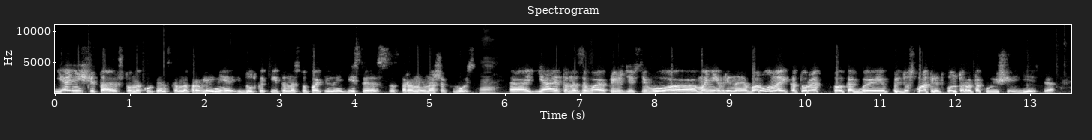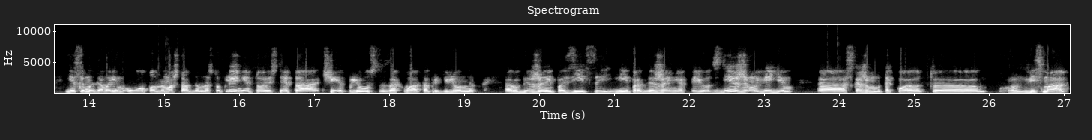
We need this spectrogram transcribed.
я не считаю, что на Купинском направлении идут какие-то наступательные действия со стороны наших войск. А. Э, я это называю прежде всего э, маневренной обороной, которая как бы предусматривает контратакующие действия. Если мы говорим о полномасштабном наступлении, то есть это Ч плюс, захват определенных рубежей, позиций и продвижение вперед. Здесь же мы видим, э, скажем, такое вот э, весьма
